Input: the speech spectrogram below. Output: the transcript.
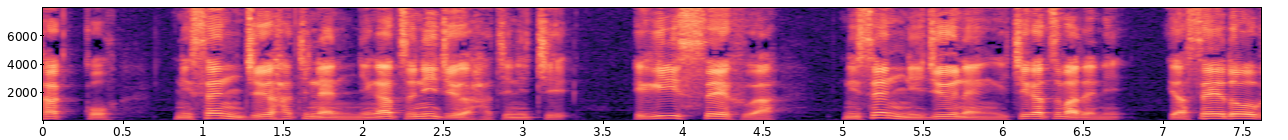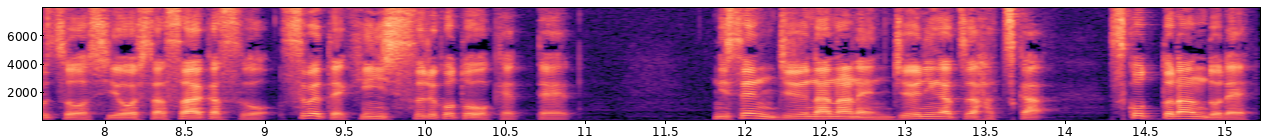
かっこ2018年2月28日、イギリス政府は2020年1月までに野生動物を使用したサーカスをすべて禁止することを決定。2017年12月20日、スコットランドで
